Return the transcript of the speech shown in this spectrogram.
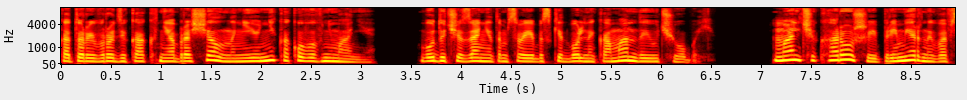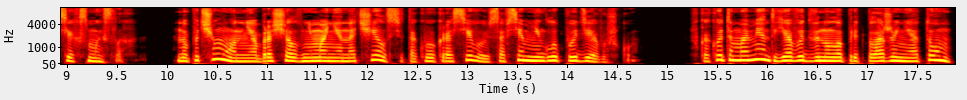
который вроде как не обращал на нее никакого внимания, будучи занятым своей баскетбольной командой и учебой. Мальчик хороший и примерный во всех смыслах, но почему он не обращал внимания на Челси, такую красивую, совсем не глупую девушку? В какой-то момент я выдвинула предположение о том,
